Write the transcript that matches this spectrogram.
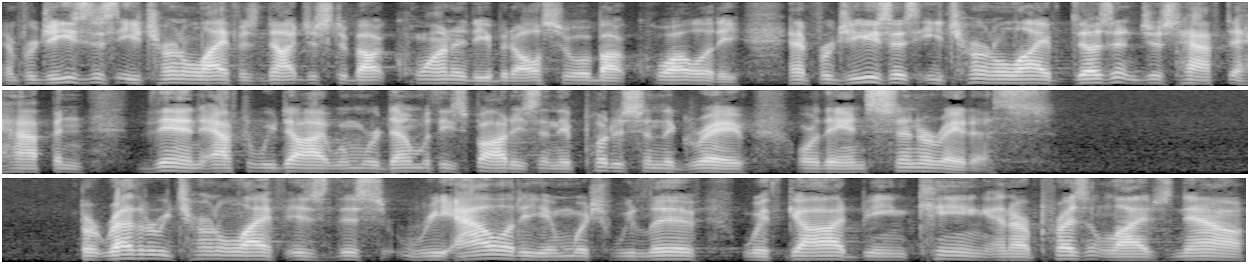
And for Jesus, eternal life is not just about quantity, but also about quality. And for Jesus, eternal life doesn't just have to happen then after we die, when we're done with these bodies and they put us in the grave or they incinerate us but rather eternal life is this reality in which we live with God being king and our present lives now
